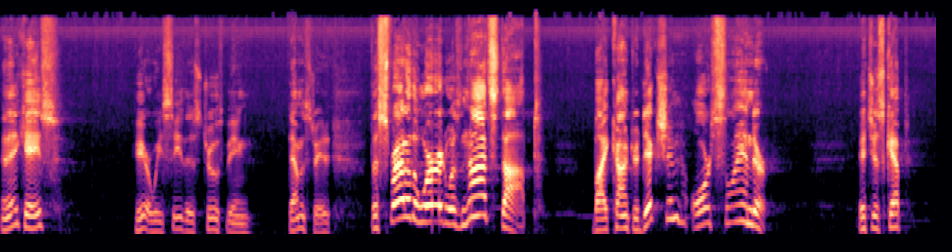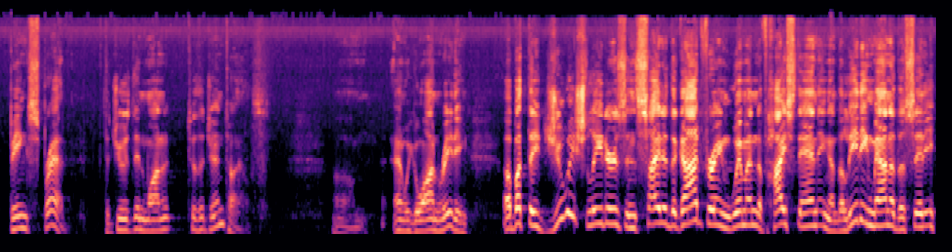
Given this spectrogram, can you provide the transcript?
in any case, here we see this truth being demonstrated. The spread of the word was not stopped by contradiction or slander. It just kept being spread. The Jews didn't want it to the Gentiles. Um, and we go on reading. Uh, but the Jewish leaders incited the God fearing women of high standing and the leading men of the city.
